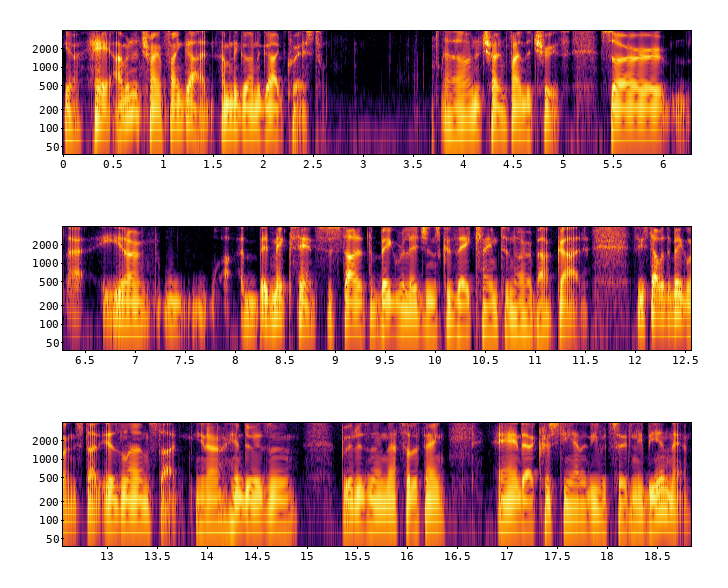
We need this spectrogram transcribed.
you know, hey, I'm going to try and find God. I'm going to go on a God quest. Uh, I'm going to try and find the truth. So, uh, you know, it makes sense to start at the big religions because they claim to know about God. So you start with the big ones. Start Islam, start, you know, Hinduism, Buddhism, that sort of thing. And uh, Christianity would certainly be in there.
